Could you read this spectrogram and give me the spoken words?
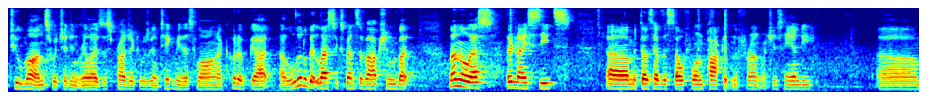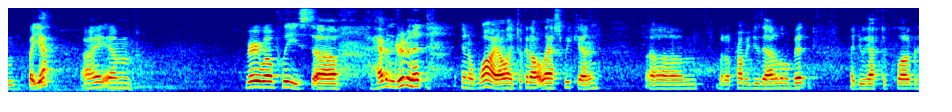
two months, which I didn't realize this project was going to take me this long, I could have got a little bit less expensive option, but nonetheless, they're nice seats. Um, it does have the cell phone pocket in the front, which is handy. Um, but yeah, I am very well pleased. Uh, I haven't driven it in a while. I took it out last weekend, um, but I'll probably do that a little bit. I do have to plug,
